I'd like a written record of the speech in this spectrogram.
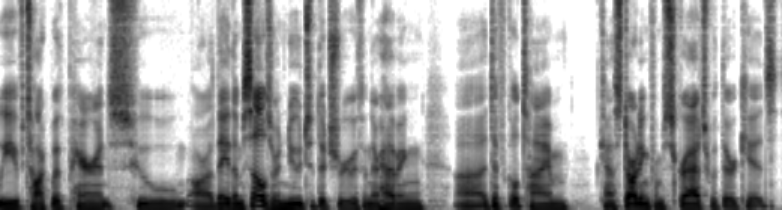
We've talked with parents who are, they themselves are new to the truth and they're having uh, a difficult time kind of starting from scratch with their kids.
